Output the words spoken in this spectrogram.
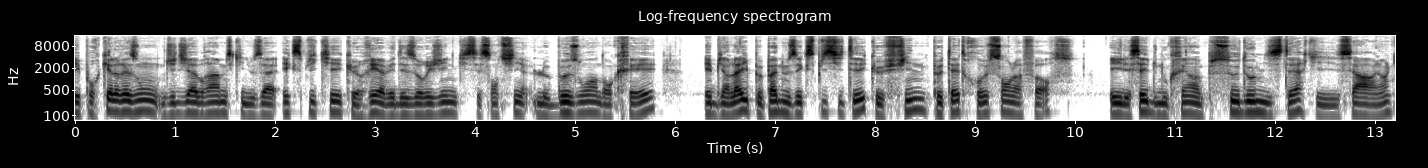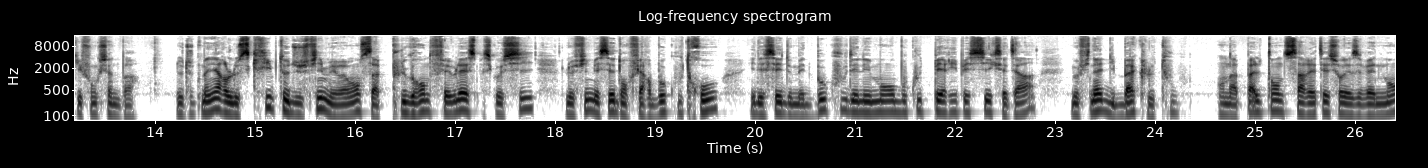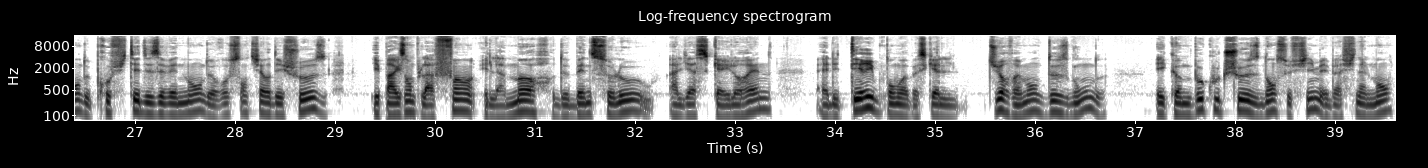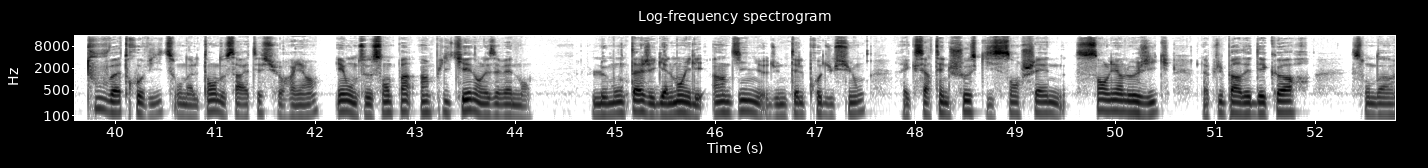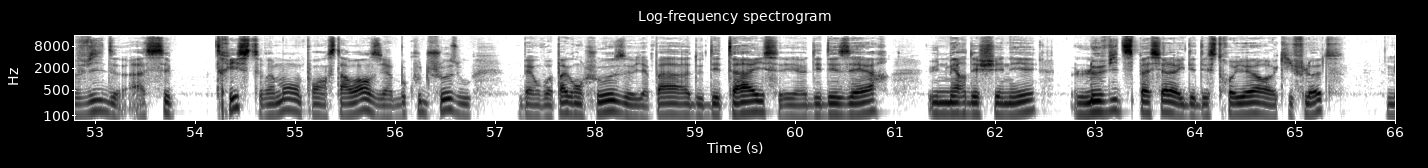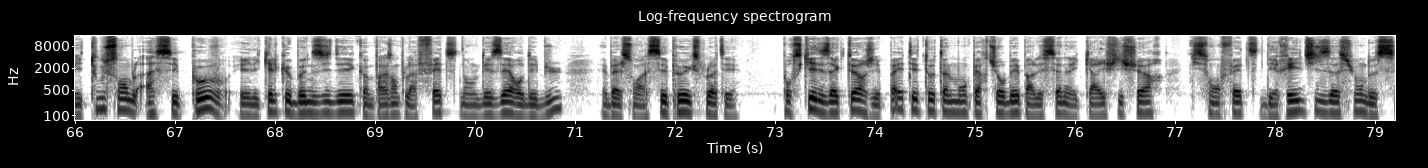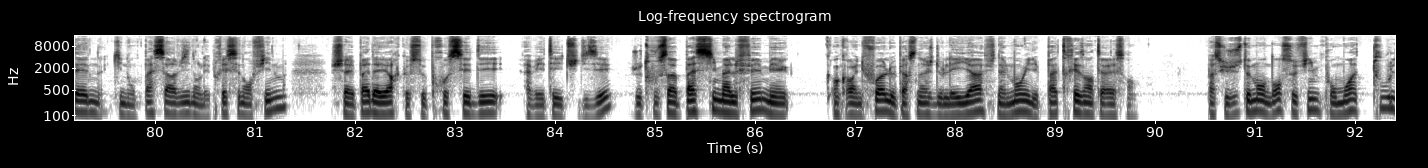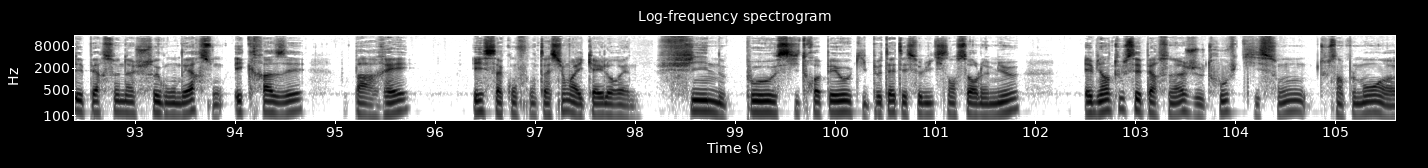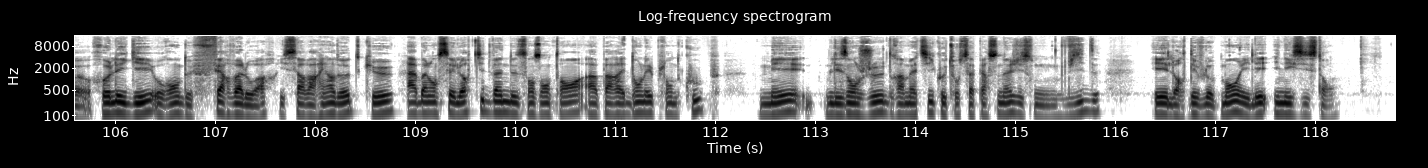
Et pour quelle raison Gigi Abrams, qui nous a expliqué que Ray avait des origines, qui s'est senti le besoin d'en créer, eh bien là, il peut pas nous expliciter que Finn peut-être ressent la force, et il essaye de nous créer un pseudo-mystère qui sert à rien, qui fonctionne pas. De toute manière, le script du film est vraiment sa plus grande faiblesse, parce qu'aussi, le film essaie d'en faire beaucoup trop, il essaye de mettre beaucoup d'éléments, beaucoup de péripéties, etc. Mais au final, il bâcle tout. On n'a pas le temps de s'arrêter sur les événements, de profiter des événements, de ressentir des choses. Et par exemple, la fin et la mort de Ben Solo, alias Kylo Ren, elle est terrible pour moi, parce qu'elle dure vraiment deux secondes. Et comme beaucoup de choses dans ce film, et eh ben finalement tout va trop vite, on a le temps de s'arrêter sur rien et on ne se sent pas impliqué dans les événements. Le montage également, il est indigne d'une telle production, avec certaines choses qui s'enchaînent sans lien logique. La plupart des décors sont d'un vide assez triste, vraiment pour un Star Wars. Il y a beaucoup de choses où ben, on voit pas grand chose, il n'y a pas de détails, c'est euh, des déserts, une mer déchaînée, le vide spatial avec des destroyers euh, qui flottent mais tout semble assez pauvre et les quelques bonnes idées, comme par exemple la fête dans le désert au début, eh ben, elles sont assez peu exploitées. Pour ce qui est des acteurs, j'ai pas été totalement perturbé par les scènes avec Carrie Fisher, qui sont en fait des réutilisations de scènes qui n'ont pas servi dans les précédents films. Je savais pas d'ailleurs que ce procédé avait été utilisé. Je trouve ça pas si mal fait, mais encore une fois, le personnage de Leia, finalement, il n'est pas très intéressant. Parce que justement, dans ce film, pour moi, tous les personnages secondaires sont écrasés par Rey et sa confrontation avec Kylo Ren. Finn, Poe, C3PO, qui peut-être est celui qui s'en sort le mieux, eh bien tous ces personnages, je trouve, qui sont tout simplement euh, relégués au rang de faire valoir. Ils servent à rien d'autre que à balancer leur petite vanne de temps en temps, à apparaître dans les plans de coupe, mais les enjeux dramatiques autour de sa personnage, ils sont vides et leur développement, il est inexistant.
